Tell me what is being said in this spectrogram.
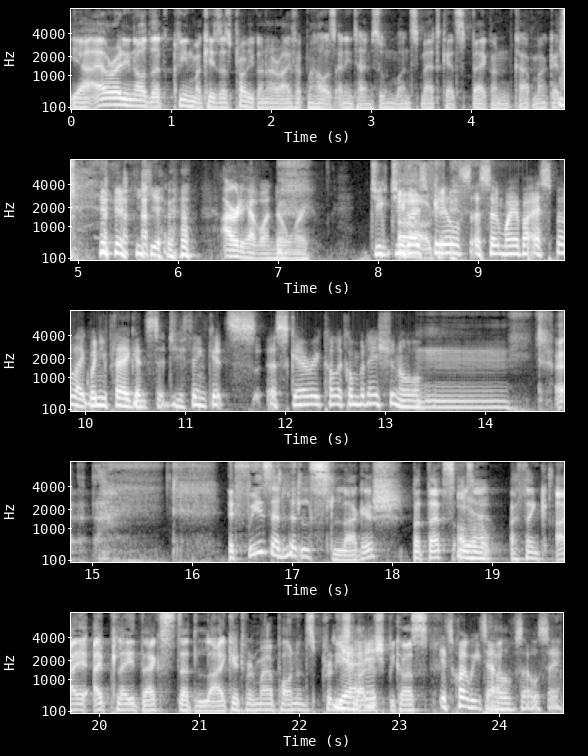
Yeah, I already know that Queen Marquesa is probably going to arrive at my house anytime soon once Matt gets back on card market. yeah. I already have one. Don't worry. Do, do you Oh, guys okay. feel a certain way about Esper? Like when you play against it, do you think it's a scary color combination or? Mm, uh, it feels a little sluggish, but that's also Yeah. I think I I play decks that like it when my opponent's pretty Yeah, sluggish it- because It's quite weak to Yeah. elves, I will say.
